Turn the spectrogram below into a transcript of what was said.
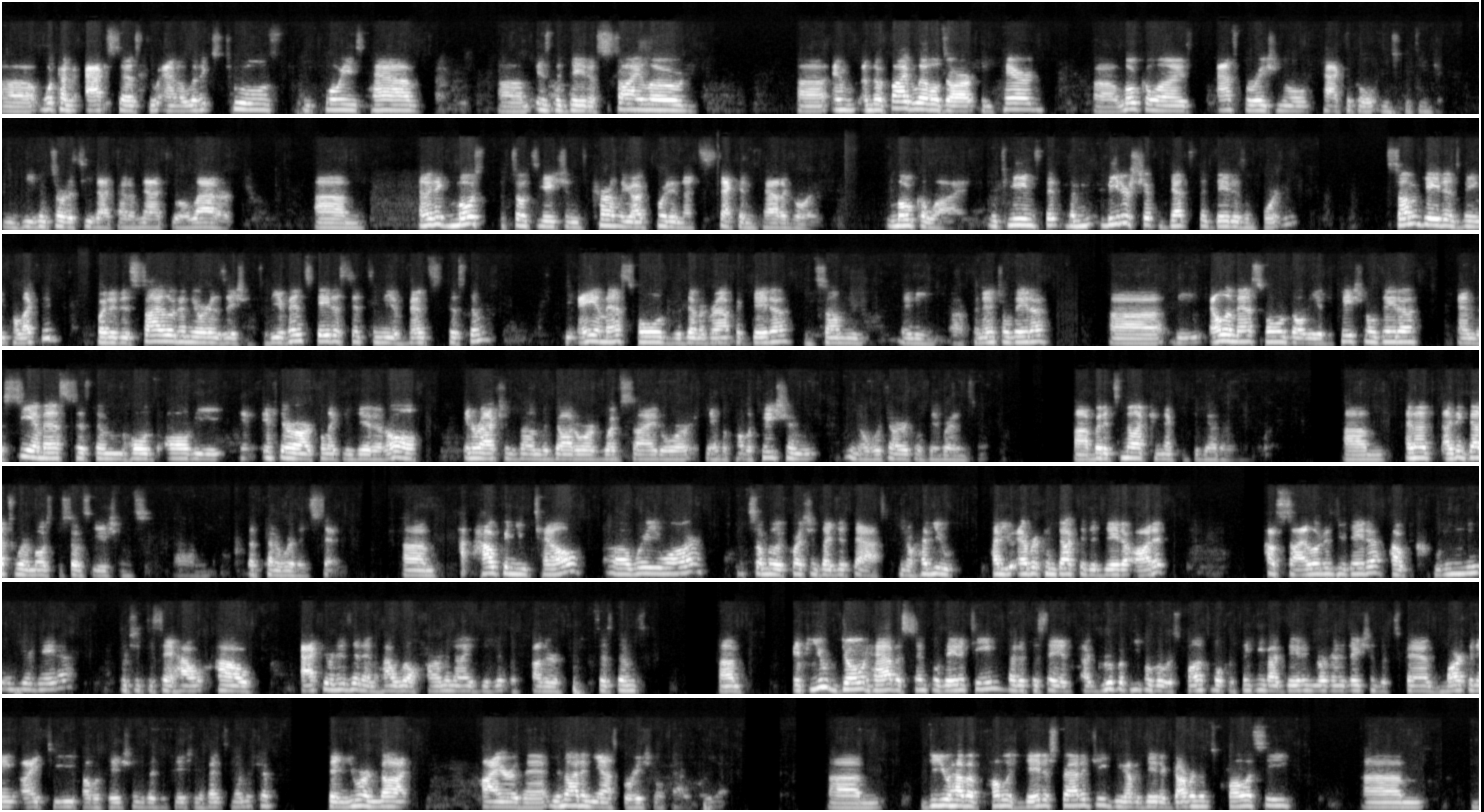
uh, what kind of access to analytics tools employees have, um, is the data siloed, uh, and, and the five levels are impaired, uh, localized, aspirational, tactical, and strategic. You can sort of see that kind of natural ladder. Um, and I think most associations currently I've put in that second category, localized, which means that the leadership gets that data is important. Some data is being collected, but it is siloed in the organization. So the events data sits in the events system. The AMS holds the demographic data and some maybe uh, financial data. Uh, the LMS holds all the educational data and the CMS system holds all the, if there are collecting data at all, interactions on the .org website or if they have a publication, you know, which articles they've read and so. Uh, but it's not connected together. Um, and I, I, think that's where most associations, um, that's kind of where they sit. Um, how can you tell uh, where you are? Some of the questions I just asked, you know, have you have you ever conducted a data audit? How siloed is your data? How clean is your data? Which is to say, how how accurate is it and how well harmonized is it with other systems? Um, if you don't have a central data team, that is to say a, a, group of people who are responsible for thinking about data in your organization that spans marketing, IT, publications, education, events, membership, then you are not higher than, you're not in the aspirational category yet. Um, do you have a published data strategy? Do you have a data governance policy? Um,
